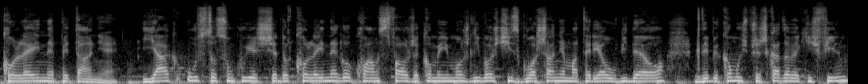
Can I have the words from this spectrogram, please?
Kolejne pytanie. Jak ustosunkujesz się do kolejnego kłamstwa o rzekomej możliwości zgłaszania materiału wideo, gdyby komuś przeszkadzał jakiś film?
